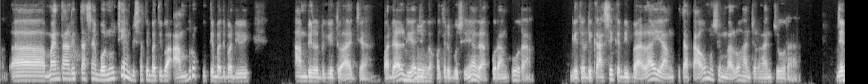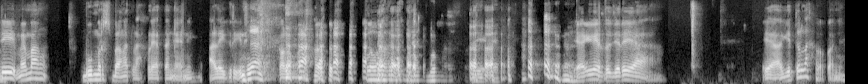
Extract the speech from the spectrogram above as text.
uh, mentalitasnya Bonucci yang bisa tiba-tiba ambruk tiba-tiba diambil begitu aja. Padahal dia hmm. juga kontribusinya nggak kurang-kurang. Gitu dikasih ke Dybala yang kita tahu musim lalu hancur-hancuran. Jadi hmm. memang boomers banget lah kelihatannya ini Allegri ini. Nah. Kalau keluar boomers. Iya. ya gitu. Jadi ya ya gitulah pokoknya.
